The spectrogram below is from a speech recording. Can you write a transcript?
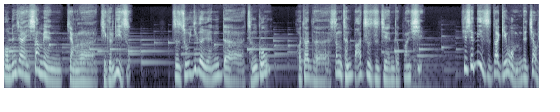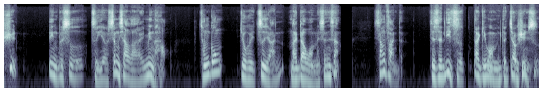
我们在上面讲了几个例子，指出一个人的成功和他的生辰八字之间的关系。这些例子带给我们的教训，并不是只要生下来命好，成功就会自然来到我们身上。相反的，这些例子带给我们的教训是，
